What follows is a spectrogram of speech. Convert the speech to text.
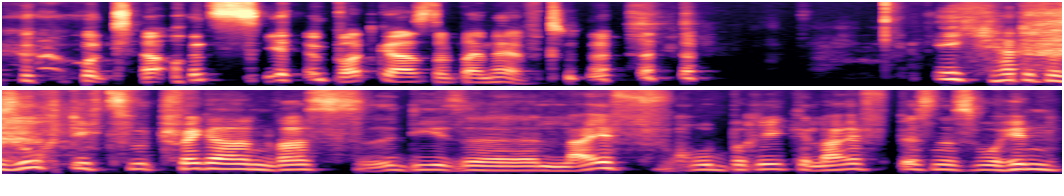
unter uns hier im Podcast und beim Heft. Ich hatte versucht, dich zu triggern, was diese Live-Rubrik, Live-Business, wohin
